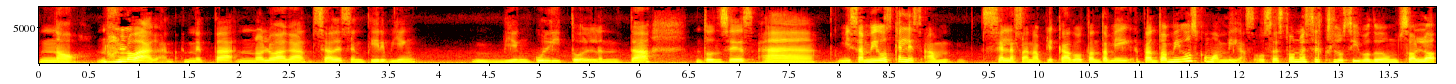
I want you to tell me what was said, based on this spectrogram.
No, no lo hagan, neta, no lo hagan, se ha de sentir bien bien culito, la neta. Entonces, a mis amigos que les se las han aplicado, tanto, tanto amigos como amigas. O sea, esto no es exclusivo de un solo,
